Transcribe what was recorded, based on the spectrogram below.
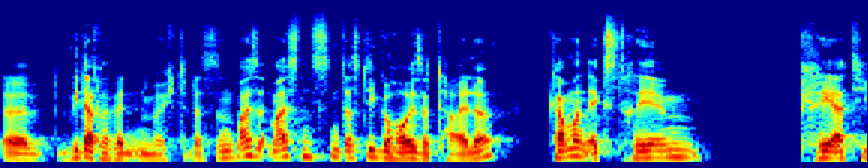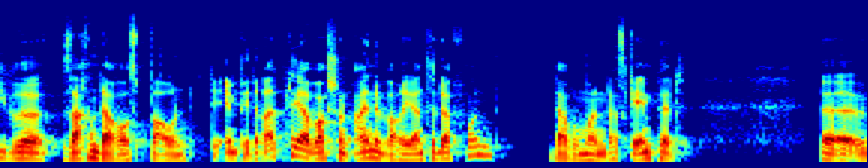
äh, wiederverwenden möchte, das sind meist, meistens sind das die Gehäuseteile, kann man extrem kreative Sachen daraus bauen. Der MP3-Player war schon eine Variante davon, da wo man das Gamepad äh,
